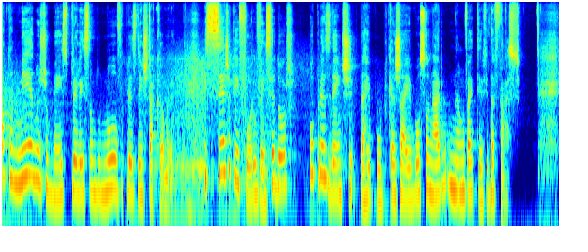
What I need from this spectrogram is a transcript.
Falta menos de um mês para a eleição do novo presidente da Câmara. E seja quem for o vencedor, o presidente da República, Jair Bolsonaro, não vai ter vida fácil.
